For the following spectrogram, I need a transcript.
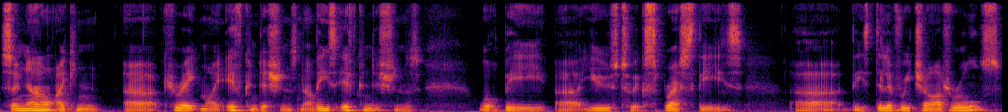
So now I can uh, create my if conditions. Now these if conditions will be uh, used to express these uh, these delivery charge rules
